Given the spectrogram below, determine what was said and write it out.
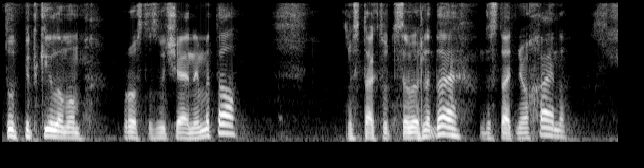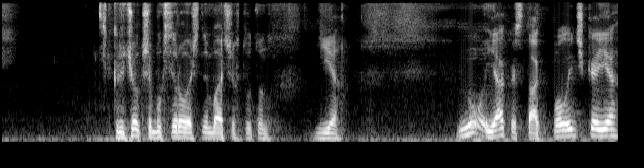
Тут під килимом просто звичайний метал. Ось так тут все виглядає, достатньо охайно. Крючок ще буксировочний бачив, тут он є. Ну, якось так. Поличка є.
